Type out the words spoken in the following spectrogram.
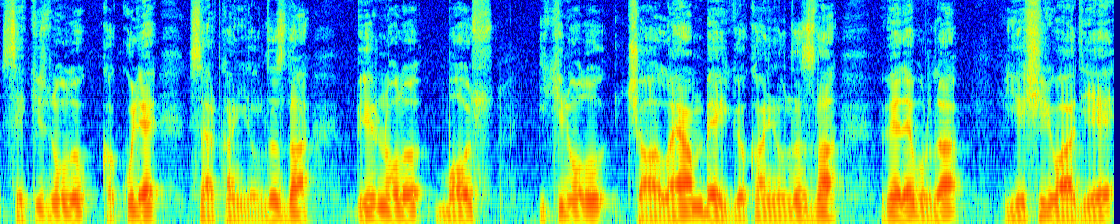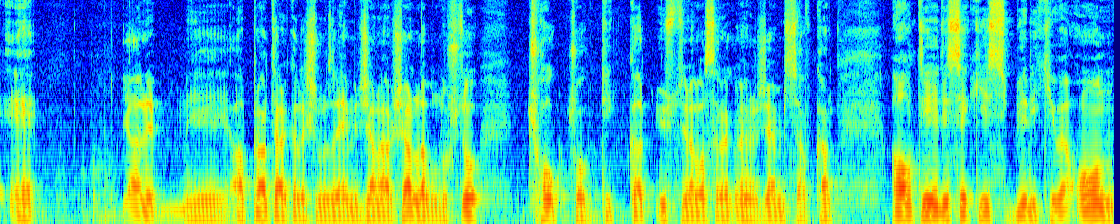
8 nolu Kakule, Serkan Yıldız da 1 nolu Boz, 2 nolu Çağlayan Bey Gökhan Yıldız'la ve de burada Yeşil Vadi'ye e, yani e, Aprant arkadaşımızla Emircan Avşar'la buluştu. Çok çok dikkat üstüne basarak önereceğim bir safkan. 6, 7, 8, 1, 2 ve 10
